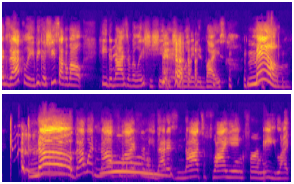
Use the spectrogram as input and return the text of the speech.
exactly. Because she's talking about he denies a relationship and she wanted advice. Ma'am, No, that would not fly for me. That is not flying for me. Like,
